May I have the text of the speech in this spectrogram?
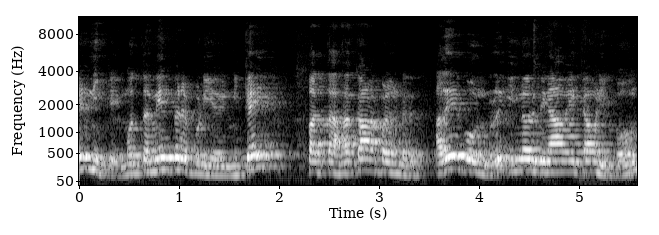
எண்ணிக்கை மொத்த மேற்பரப்புடைய எண்ணிக்கை பத்தாக காணப்படுகின்றது. அதே போன்று இன்னொரு வினாவை கவனிப்போம்.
